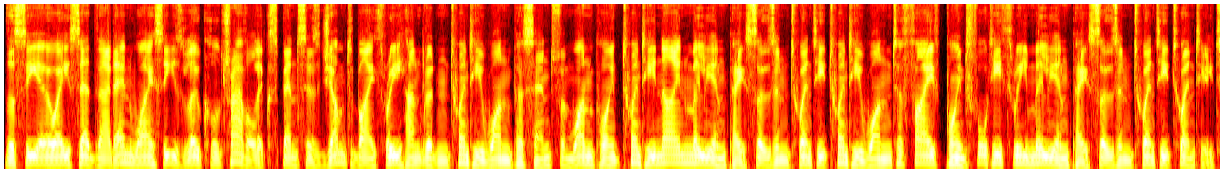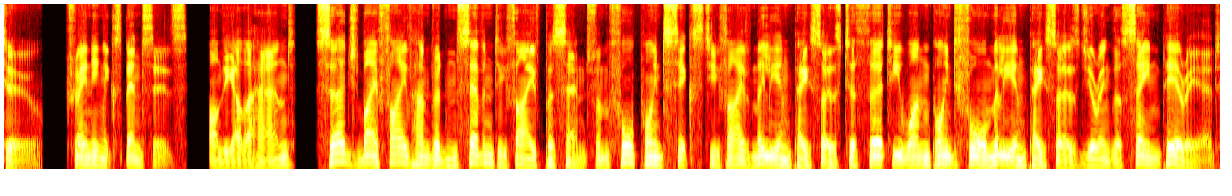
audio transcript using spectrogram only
The COA said that NYC's local travel expenses jumped by 321% from 1.29 million pesos in 2021 to 5.43 million pesos in 2022. Training expenses, on the other hand, surged by 575% from 4.65 million pesos to 31.4 million pesos during the same period.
